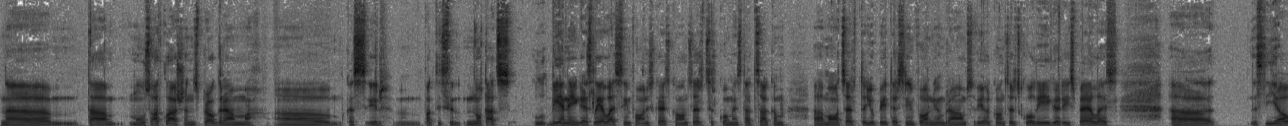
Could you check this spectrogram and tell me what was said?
Tā mūsu atklāšanas programma, kas ir faktiski nu, tāds vienīgais lielais simfoniskais koncerts, ar ko mēs tādu sakam, Mocerta, Jupitera simfonija un Brāmas viola koncerts, ko Līga arī spēlēs jau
